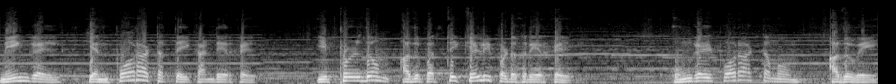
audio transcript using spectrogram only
நீங்கள் என் போராட்டத்தை கண்டீர்கள். இப்பொழுதும் அது பற்றி கேள்விப்படுகிறீர்கள். உங்கள் போராட்டமும் அதுவே.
